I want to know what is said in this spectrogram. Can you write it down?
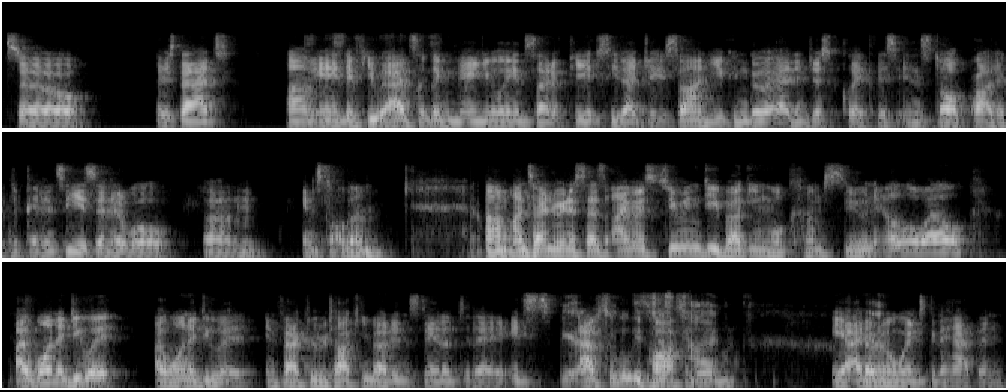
so there's that. Um, and if you add something manually inside of pxt.json, you can go ahead and just click this install project dependencies and it will um, install them. Um, Untandrina says, I'm assuming debugging will come soon, LOL. I want to do it. I want to do it. In fact, we were talking about it in stand up today. It's Yeah, absolutely It's possible. Yeah, I don't Yeah. know when it's going to happen.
